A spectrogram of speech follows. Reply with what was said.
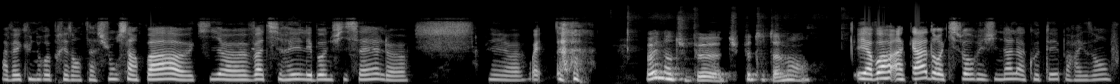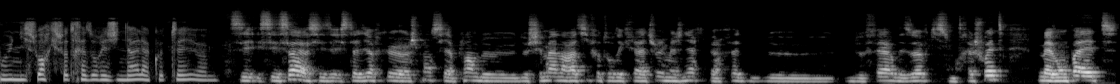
avec une représentation sympa qui va tirer les bonnes ficelles. et ouais. non, tu peux, tu peux totalement. Et avoir un cadre qui soit original à côté, par exemple, ou une histoire qui soit très originale à côté. Euh. C'est ça, c'est-à-dire que je pense qu'il y a plein de, de, schémas narratifs autour des créatures imaginaires qui permettent de, de faire des œuvres qui sont très chouettes, mais elles vont pas être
